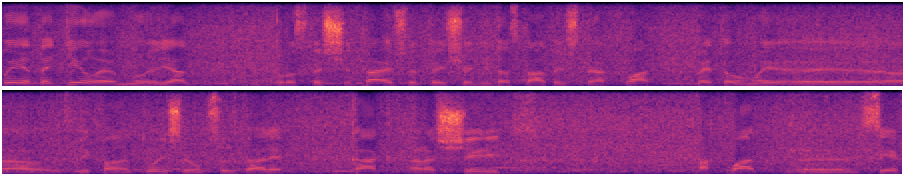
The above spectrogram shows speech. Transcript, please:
Мы это делаем, но я просто считаю, что это еще недостаточный охват, поэтому мы э, с Михаилом Анатольевичем обсуждали, как расширить охват э, всех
